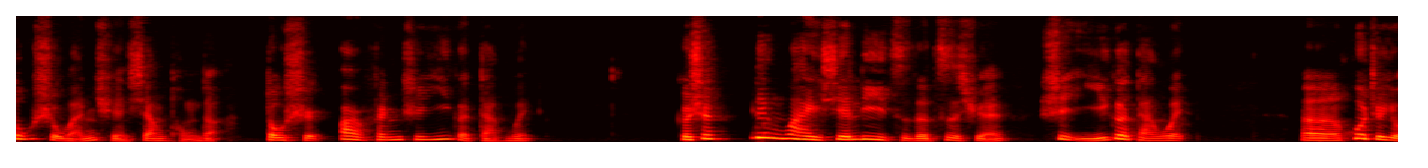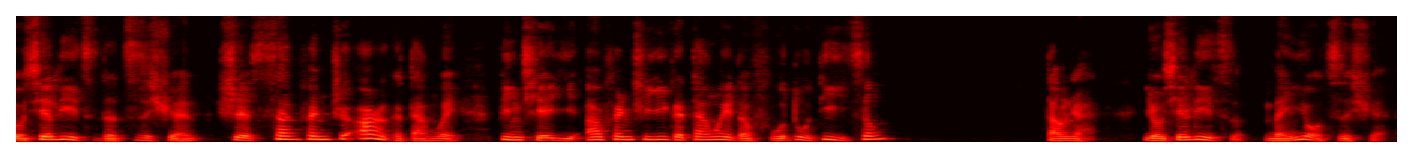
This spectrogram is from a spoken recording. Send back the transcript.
都是完全相同的，都是二分之一个单位。可是，另外一些粒子的自旋是一个单位，呃，或者有些粒子的自旋是三分之二个单位，并且以二分之一个单位的幅度递增。当然，有些粒子没有自旋。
